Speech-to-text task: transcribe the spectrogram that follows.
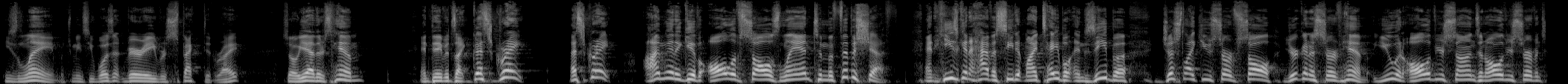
He's lame, which means he wasn't very respected, right? So, yeah, there's him. And David's like, That's great. That's great. I'm going to give all of Saul's land to Mephibosheth, and he's going to have a seat at my table. And Ziba, just like you serve Saul, you're going to serve him. You and all of your sons and all of your servants,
